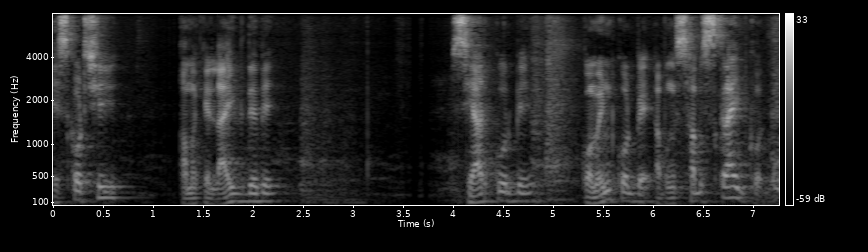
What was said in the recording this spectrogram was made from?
হেস করছি, আমাকে লাইক দেবে শেয়ার করবে কমেন্ট করবে এবং সাবস্ক্রাইব করবে।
